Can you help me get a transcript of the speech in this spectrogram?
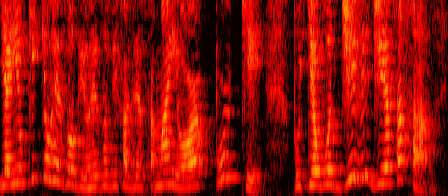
e aí, o que, que eu resolvi? Eu resolvi fazer essa maior, por quê? Porque eu vou dividir essa frase.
